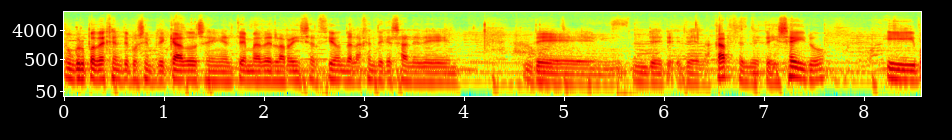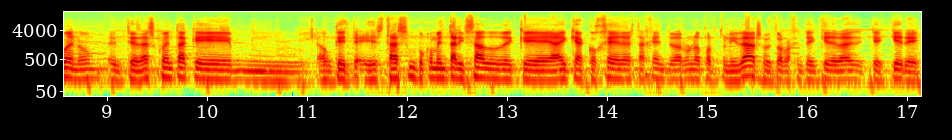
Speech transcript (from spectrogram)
un grupo de gente pues implicados en el tema de la reinserción de la gente que sale de, de, de- de- de la cárcel, de Teiseiro. Y bueno, te das cuenta que, mm, aunque te- estás un poco mentalizado de que hay que acoger a esta gente, dar una oportunidad, sobre todo la gente que quiere, dar- que quiere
